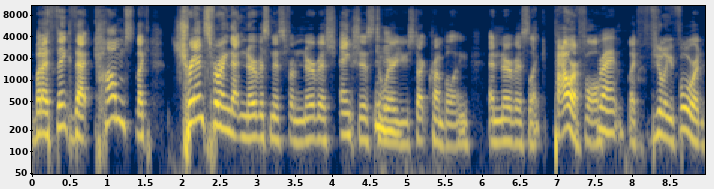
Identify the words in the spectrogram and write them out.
But I think that comes like transferring that nervousness from nervous, anxious to where you start crumbling and nervous, like powerful, Mm-hmm. Right. like fueling you forward,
